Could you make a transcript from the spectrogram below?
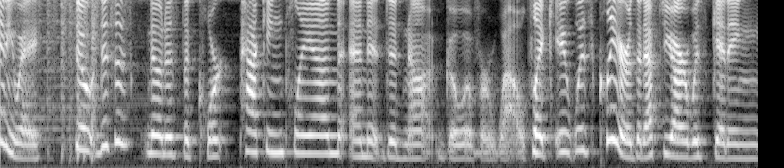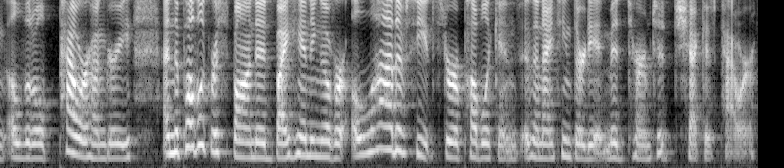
Anyway, so this is known as the court packing plan, and it did not go over well. Like, it was clear that FDR was getting a little power hungry, and the public responded by handing over a lot of seats to Republicans in the 1938 midterm to check his power.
